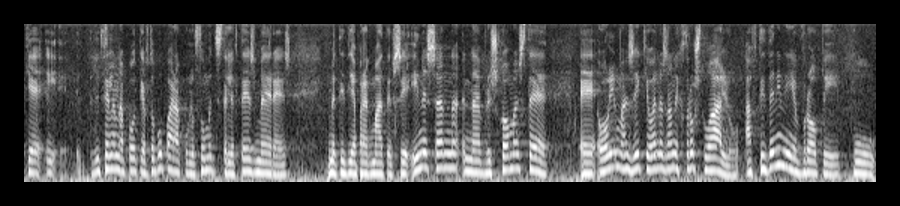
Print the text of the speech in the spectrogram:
Και ε, ήθελα να πω ότι αυτό που παρακολουθούμε τις τελευταίες μέρες με τη διαπραγμάτευση είναι σαν να βρισκόμαστε ε, όλοι μαζί και ο ένας να είναι εχθρός του άλλου. Αυτή δεν είναι η Ευρώπη που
